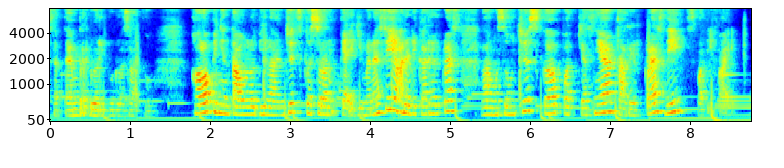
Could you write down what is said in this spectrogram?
September 2021. Kalau ingin tahu lebih lanjut keseruan kayak gimana sih yang ada di karir class, langsung cus ke podcastnya karir class di Spotify.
